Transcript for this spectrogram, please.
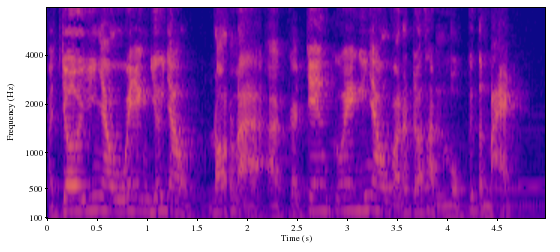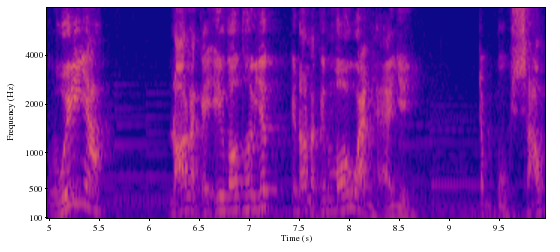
à chơi với nhau quen với nhau. Đó là à, chen quen với nhau và nó trở thành một cái tình bạn quý nhau. Đó là cái yếu tố thứ nhất cái đó là cái mối quan hệ gì? Trong cuộc sống.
